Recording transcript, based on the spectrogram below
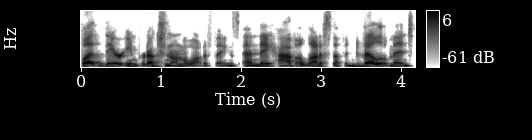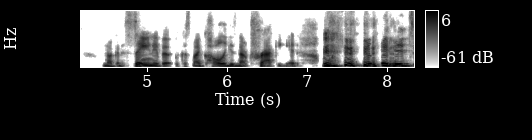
but they're in production on a lot of things and they have a lot of stuff in development. I'm not going to say any of it because my colleague is now tracking it. it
